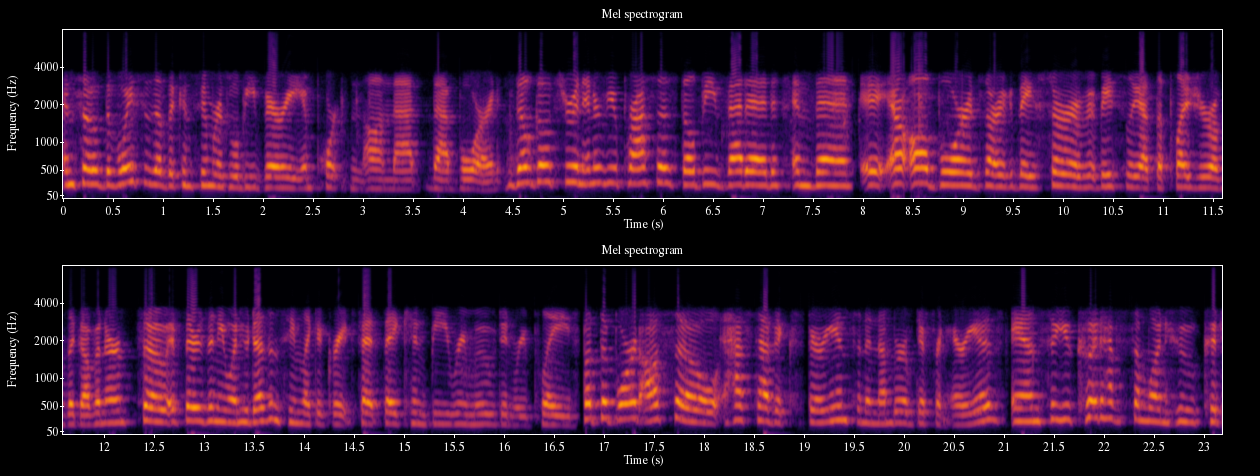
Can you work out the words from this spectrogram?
And so the voices of the consumers will be very important on that that board. They'll go through an interview process, they'll be vetted, and then it, all boards are they serve basically at the pleasure of the governor. So if there's anyone who doesn't seem like a great fit, they can be removed and replaced. But the board also has to have experience in a number of different areas, and so you could have someone who could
